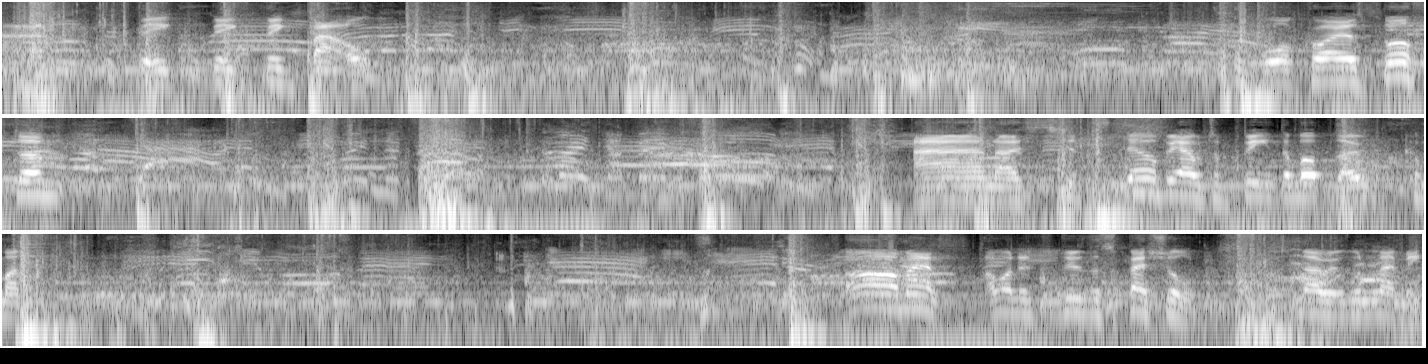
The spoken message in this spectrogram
And big, big, big battle. The war cry has buffed them. And I should still be able to beat them up though. Come on. Oh man, I wanted to do the special. No, it wouldn't let me.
